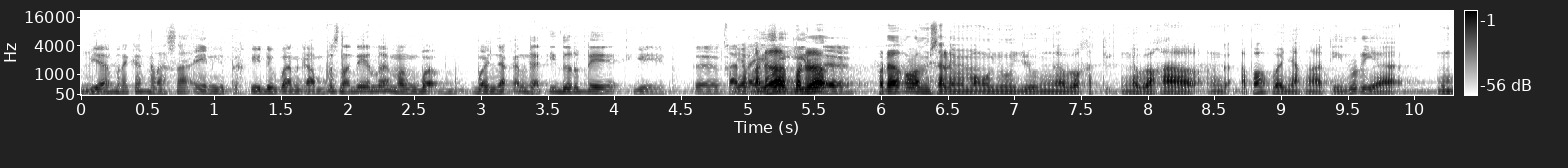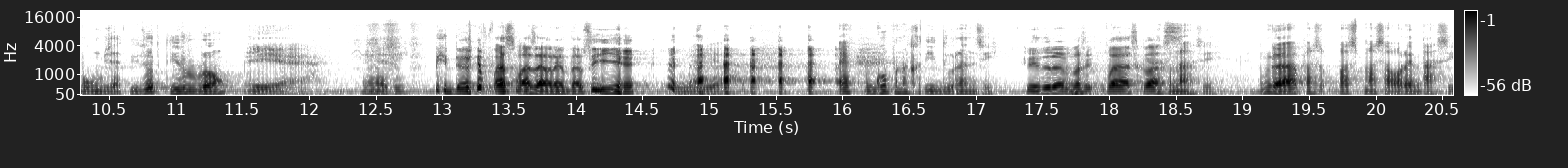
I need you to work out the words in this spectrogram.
biar mereka ngerasain gitu kehidupan kampus nanti lo emang ba- banyak kan nggak tidur deh gitu. Ya Katanya padahal sih padahal gitu. padahal kalau misalnya memang ujung-ujung nggak bakal nggak bakal nggak apa banyak nggak tidur ya mumpung bisa tidur tidur dong. Iya. Ya nggak sih? Tidurnya pas masa orientasinya. iya. Eh, gue pernah ketiduran sih. Tiduran pas, pas kelas. Pernah sih. Enggak, pas pas masa orientasi.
